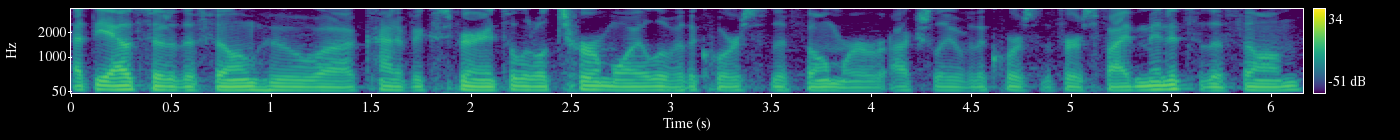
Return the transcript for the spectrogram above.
at the outset of the film who uh, kind of experience a little turmoil over the course of the film, or actually over the course of the first five minutes of the film.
